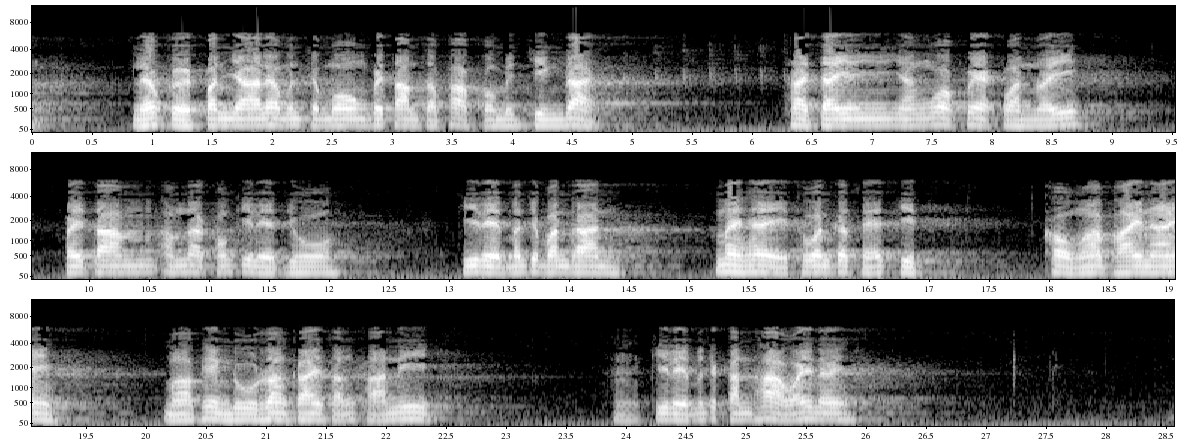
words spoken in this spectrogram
แล้วเกิดปัญญาแล้วมันจะมองไปตามสภาพความเป็นจริงได้ ถ้าใจยังวอกแวกควันไว้ ไปตามอำนาจของกิเลสอยู่ กิเลสมันจะบันดาล ไม่ให้ทวนกระแสจิต เข้ามาภายใน มาเพ่งดูร่างกายสังขารนนี้กิเลสมันจะกันท่าไว้เลย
